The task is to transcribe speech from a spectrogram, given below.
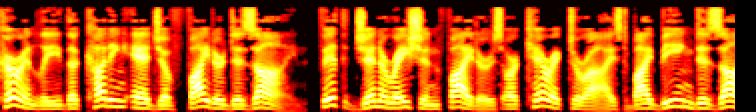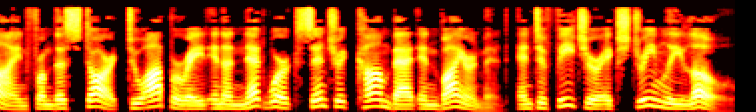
Currently the cutting edge of fighter design, fifth-generation fighters are characterized by being designed from the start to operate in a network-centric combat environment, and to feature extremely low,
